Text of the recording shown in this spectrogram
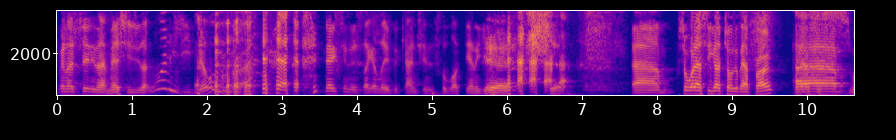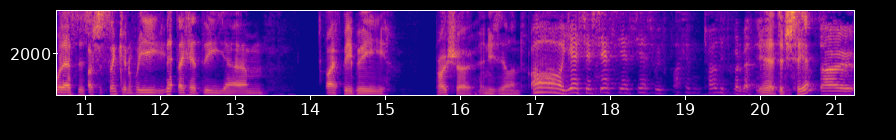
When I sent you that message, he's like, "What is he doing, bro?" Next thing is like I leave the country and it's full lockdown again. yeah, shit. Um, so what else you got to talk about, bro? What else is? What else is? I was just thinking, we they had the um, IFBB Pro Show in New Zealand. oh yes, yes, yes, yes, yes. We fucking totally forgot about this. Yeah, did you see it? So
